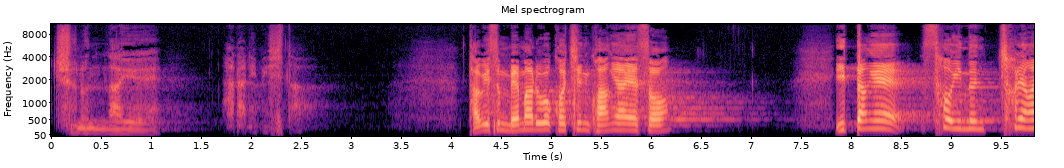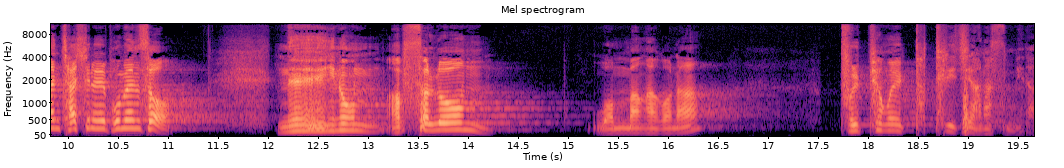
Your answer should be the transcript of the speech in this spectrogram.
주는 나의 하나님이시다. 다윗은 메마르고 거친 광야에서 이 땅에 서 있는 처량한 자신을 보면서 네 이놈 압살롬 원망하거나 불평을 터뜨리지 않았습니다.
